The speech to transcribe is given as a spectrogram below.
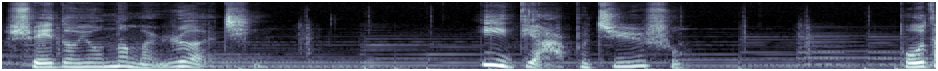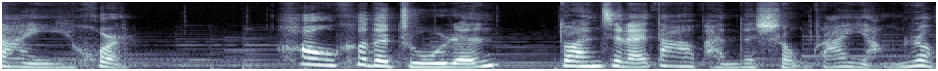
谁都又那么热情，一点儿不拘束。不大一会儿，好客的主人端进来大盘的手抓羊肉。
